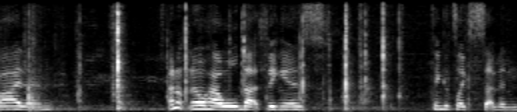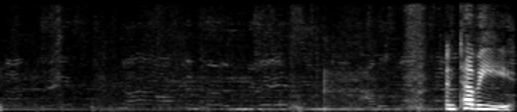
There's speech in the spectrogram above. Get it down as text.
Bye then. I don't know how old that thing is. I think it's like seven. And Tubby.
